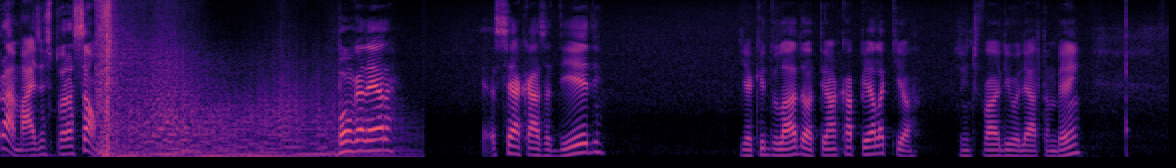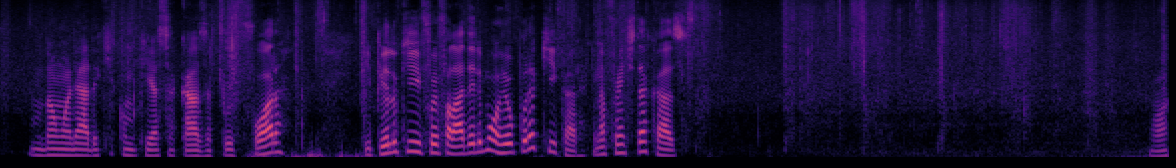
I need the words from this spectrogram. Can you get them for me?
pra mais uma exploração. Bom, galera, essa é a casa dele. E aqui do lado, ó, tem uma capela aqui, ó. A gente vai ali olhar também. Vamos dar uma olhada aqui como que é essa casa por fora. E pelo que foi falado, ele morreu por aqui, cara. Aqui na frente da casa. Ó.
